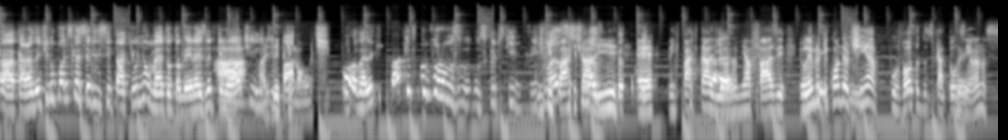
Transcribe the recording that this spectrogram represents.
Ah, cara, a gente não pode esquecer de citar aqui o New Metal também, né? Slipknot, ah, Linkin Park. Pô, velho, Linkin Park foram, foram os, os clipes que a gente Linkin Park tá ali. É, Link Park tá ali, É. ó, na minha fase. Eu lembro que quando eu tinha por volta dos 14 anos,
